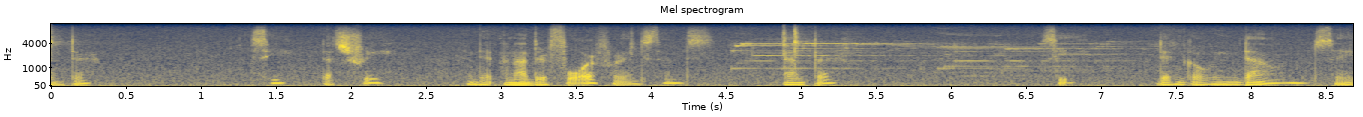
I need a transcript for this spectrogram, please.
enter. See? That's 3 and then another 4 for instance. Enter. See? Then going down say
